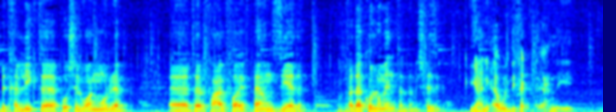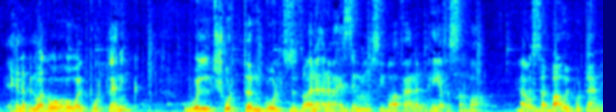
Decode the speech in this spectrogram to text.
بتخليك ت push ال1 more rep ترفع ال 5 pound زيادة. فده كله mental ده مش physical يعني أول defect إحنا إيه هنا بنواجهه هو ال poor planning وال short term goals بالظبط. أنا أنا بحس إن المصيبة فعلا هي في السربعه لو السربعه وال poor planning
